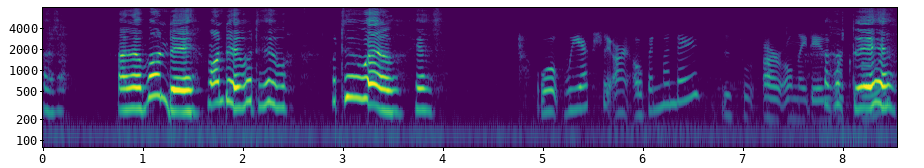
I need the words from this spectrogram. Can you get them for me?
I, I, on Monday, Monday would do, would do well, yes. Well, we actually aren't open Mondays. This is our only day that Oh we're closed.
